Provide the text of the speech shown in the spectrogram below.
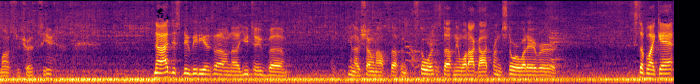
Monster trucks here. No, I just do videos on uh, YouTube, uh, you know, showing off stuff in stores and stuff, and then what I got from the store, or whatever, stuff like that.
